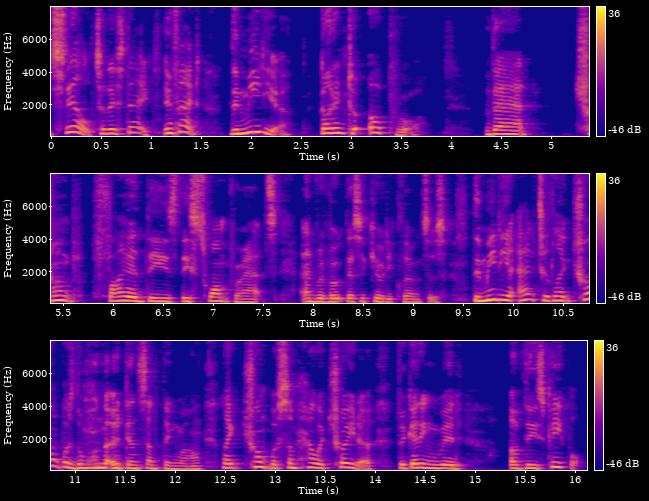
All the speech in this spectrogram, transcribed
Still, to this day. In fact, the media got into uproar that Trump fired these, these swamp rats and revoked their security clearances. The media acted like Trump was the one that had done something wrong, like Trump was somehow a traitor for getting rid of these people.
